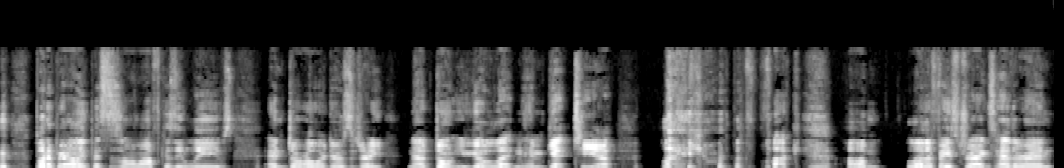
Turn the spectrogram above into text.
But apparently pisses him off because he leaves. And Darla goes to Jenny, now don't you go letting him get to you. Like, what the fuck? Um, Leatherface drags Heather in,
